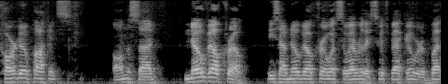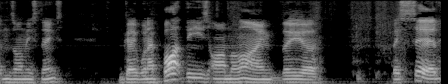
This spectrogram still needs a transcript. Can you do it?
cargo pockets on the side. No Velcro. These have no Velcro whatsoever. They switch back over to buttons on these things. Okay. When I bought these on the line, they uh, they said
